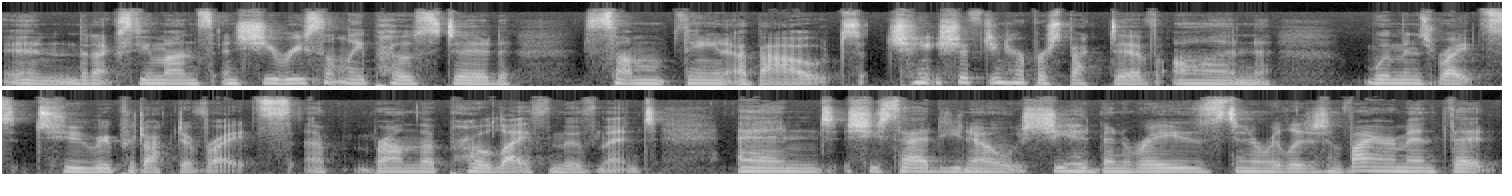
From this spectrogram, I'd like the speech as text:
in the next few months. And she recently posted something about shifting her perspective on women's rights to reproductive rights uh, around the pro life movement. And she said, you know, she had been raised in a religious environment that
